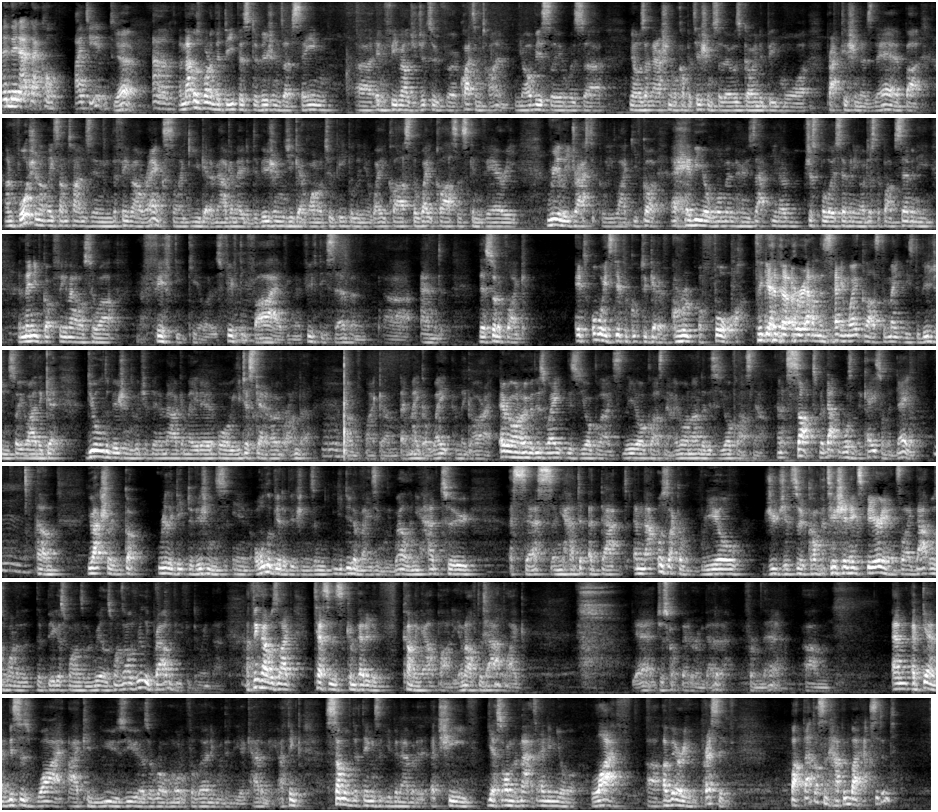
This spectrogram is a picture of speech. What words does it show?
And then at that comp, I did. Yeah. Um, And that was one of the deepest divisions I've seen uh, in female jiu-jitsu for quite some time. You know, obviously it was, uh, you know, it was a national competition, so there was going to be more practitioners there. But unfortunately, sometimes in the female ranks, like you get amalgamated divisions, you get one or two people in your weight class. The weight classes can vary really drastically. Like you've got a heavier woman who's at, you know, just below 70 or just above 70. And then you've got females who are 50 kilos, 55, you know, 57. Uh, and they're sort of like, it's always difficult to get a group of four together around the same weight class to make these divisions. So you either get dual divisions which have been amalgamated, or you just get an over under of like um, they make a weight and they go, all right, everyone over this weight, this is your class, this is your class now. Everyone under, this is your class now, and it sucks. But that wasn't the case on the day. Um, you actually got really deep divisions in all of your divisions, and you did amazingly well. And you had to assess and you had to adapt, and that was like a real jiu-jitsu competition experience. Like that was one of the, the biggest ones and the realest ones. I was really proud of you for doing that. I think that was like Tessa's competitive coming out party, and after that, like, yeah, it just got better and better from there. Um, and again, this is why I can use you as a role model for learning within the academy. I think some of the things that you've been able to achieve, yes, on the mat and in your life, uh, are very impressive. But that doesn't happen by accident.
